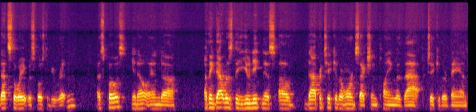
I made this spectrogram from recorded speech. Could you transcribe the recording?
that's the way it was supposed to be written, I suppose, you know, and, uh, I think that was the uniqueness of that particular horn section playing with that particular band.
